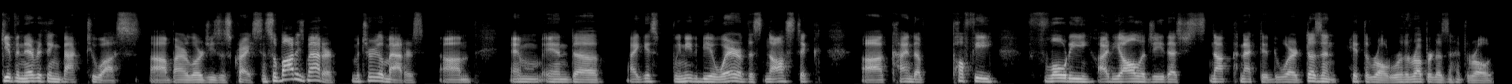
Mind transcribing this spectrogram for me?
given everything back to us uh, by our Lord Jesus Christ. And so bodies matter, material matters. Um, and and uh, I guess we need to be aware of this Gnostic uh, kind of puffy, floaty ideology that's just not connected, where it doesn't hit the road, where the rubber doesn't hit the road.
